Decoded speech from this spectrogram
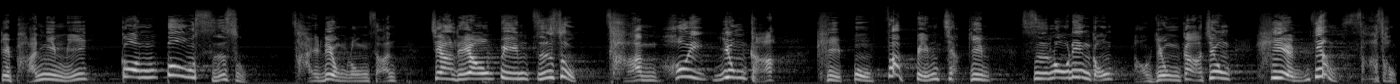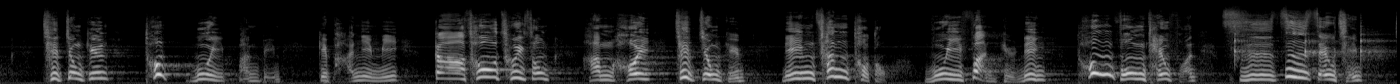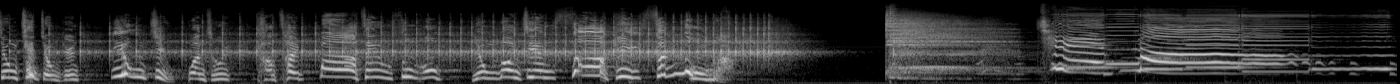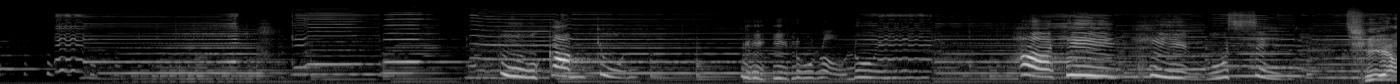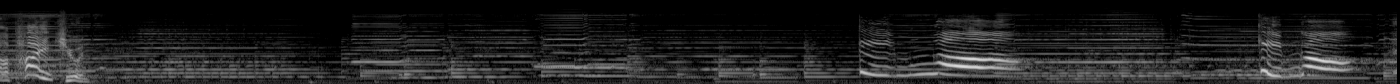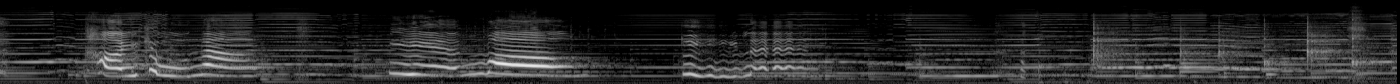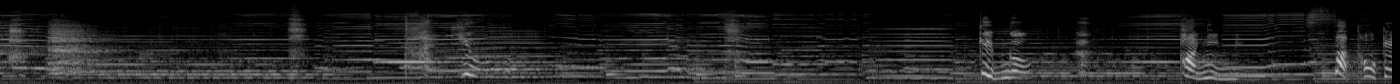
给潘仁美公布史书，在两龙山将辽兵之术残害杨家，却不发兵接应，使罗令公到杨家将险将杀从，七将军突围叛兵，给潘仁美加错吹送，陷害七将军临阵脱逃，违反军令，通风逃犯，私自招亲。将七将军永久关催，他在八州诸侯用乱箭杀其身亡啊！一路流泪，下去休息。且太君。人民杀头嘅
